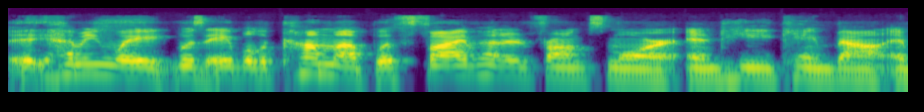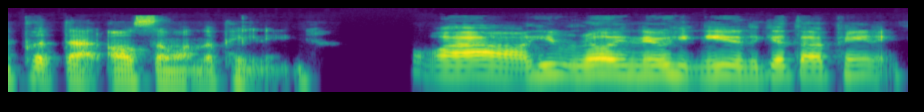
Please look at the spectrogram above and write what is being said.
eh, Hemingway was able to come up with 500 francs more, and he came down and put that also on the painting. Wow, he really knew he needed to get that painting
